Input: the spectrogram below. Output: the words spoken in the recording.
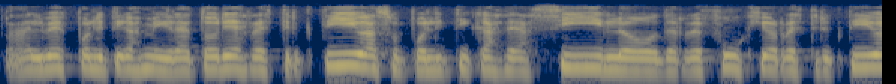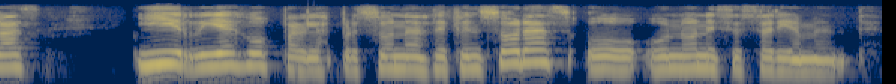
tal vez políticas migratorias restrictivas o políticas de asilo o de refugio restrictivas y riesgos para las personas defensoras o, no necesariamente.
